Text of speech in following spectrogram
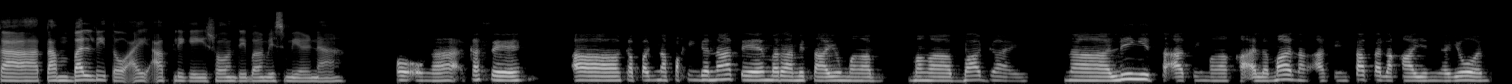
katambal nito ay application, 'di ba Miss Mirna? Oo nga, kasi ah, kapag napakinggan natin, marami tayong mga mga bagay na lingid sa ating mga kaalaman ng ating tatalakayin ngayon.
